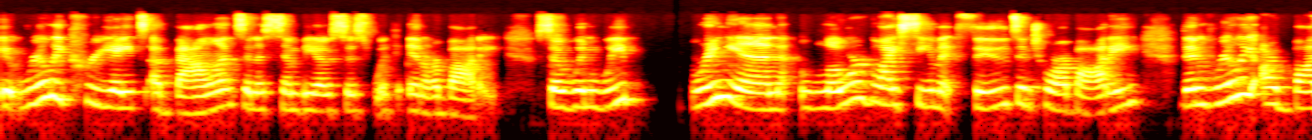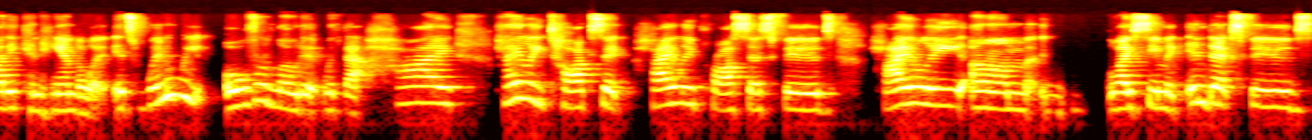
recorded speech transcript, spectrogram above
it really creates a balance and a symbiosis within our body so when we bring in lower glycemic foods into our body then really our body can handle it it's when we overload it with that high highly toxic highly processed foods highly um, glycemic index foods,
